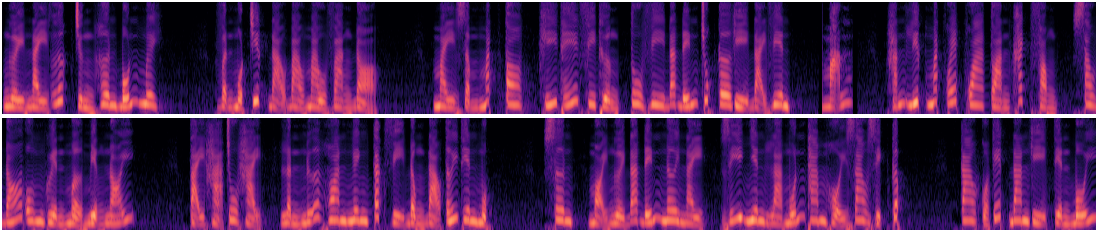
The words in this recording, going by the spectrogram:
Người này ước chừng hơn 40. Vận một chiếc đạo bào màu vàng đỏ. Mày rậm mắt to, khí thế phi thường, tu vi đã đến trúc cơ kỳ đại viên. Mãn, hắn liếc mắt quét qua toàn khách phòng, sau đó ôm quyền mở miệng nói. Tại hạ Chu Hải, lần nữa hoan nghênh các vị đồng đạo tới thiên mục. Sơn, mọi người đã đến nơi này, dĩ nhiên là muốn tham hội giao dịch cấp cao của kết đan kỳ tiền bối.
